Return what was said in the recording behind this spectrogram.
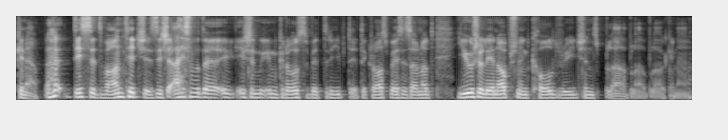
Genau. Disadvantages ist eins von der, ist ein, ein grosser Betrieb dort. The crawl spaces are not usually an option in cold regions, bla bla bla, genau.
